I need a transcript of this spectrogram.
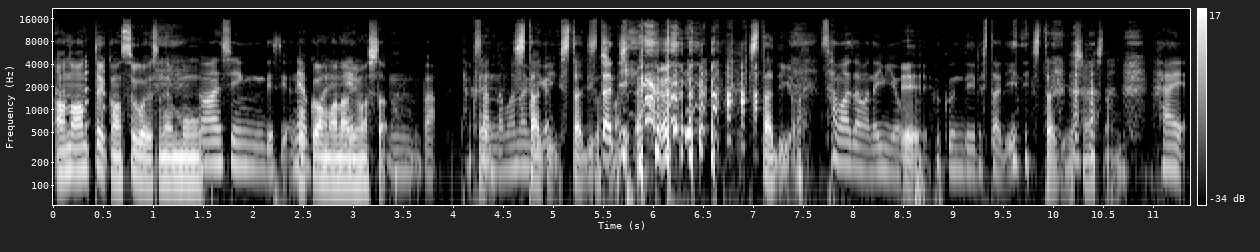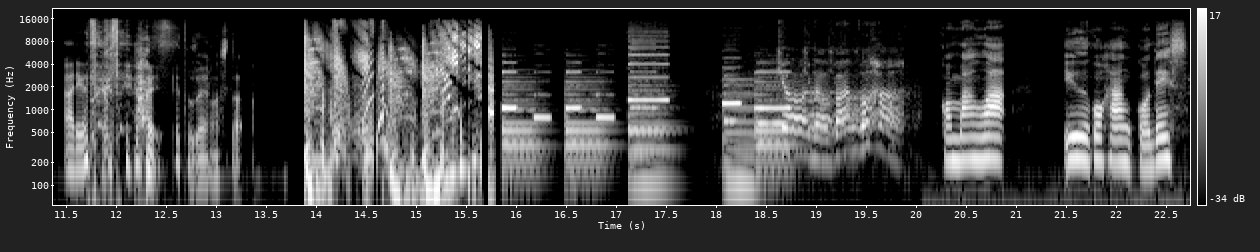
あの安定感すごいですね。もう安心ですよね僕は学びました、ね。うん、たくさんの学びが、 study study をしました。 study。をさまざまな意味を含んでいる study ね、え study をしましたんで。はい。ありがとうございます、はい、ありがとうございましたの晩ご飯。こんばんは。夕ごはんこです。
